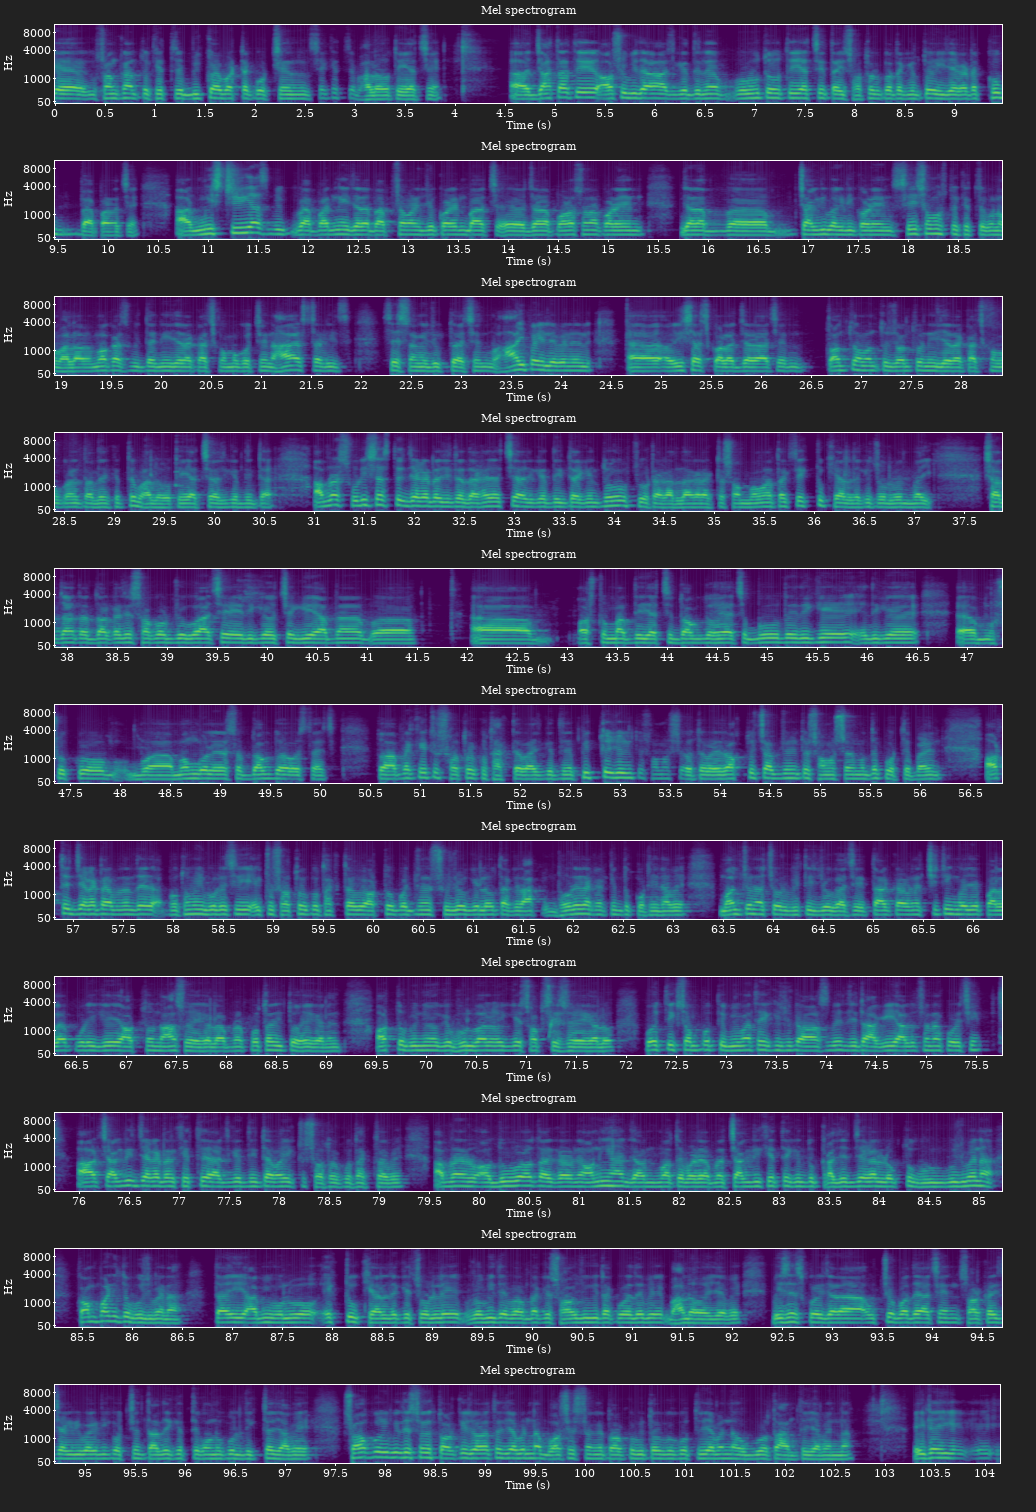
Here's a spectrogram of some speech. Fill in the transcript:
সংক্রান্ত ক্ষেত্রে বিক্রয় বার্তা করছেন, সেক্ষেত্রে ভালো হতে যাচ্ছে। যাতায়াতের অসুবিধা আজকের দিনে প্রভূত হতে যাচ্ছে, তাই সতর্কতা কিন্তু এই জায়গাটা খুব ব্যাপার আছে। আর মিস্টিরিয়াস ব্যাপার নিয়ে যারা ব্যবসা বাণিজ্য করেন বা যারা পড়াশোনা করেন, যারা চাকরি বাকরি করেন, সেই সমস্ত ক্ষেত্রে কোনো ভালো হবে মহাকাশ বিদ্যা নিয়ে যারা কাজকর্ম করছেন হায়ার স্টাডিজ সে সঙ্গে যুক্ত আছেন হাই ফাই লেভেলের রিসার্চ কলার যারা আছেন তন্ত্রমন্ত্র যন্ত্র নিয়ে যারা কাজকর্ম করেন তাদের ক্ষেত্রে ভালো হতে যাচ্ছে আজকের দিনটা। আপনার শরীর স্বাস্থ্যের জায়গাটা যেটা দেখা যাচ্ছে আজকের দিনটা কিন্তু চোট আঘাত লাগার একটা সম্ভাবনা থাকছে। একটু খেয়াল রেখে চলবেন ভাই। সাবধানতার দরকার আছে সকট যুগ আছে এদিকে হচ্ছে গিয়ে আপনার অষ্টম ভাব দিয়ে যাচ্ছে দগ্ধ হয়ে যাচ্ছে বুধ এদিকে এদিকে শুক্র আহ, মঙ্গল এরা সব দগ্ধ অবস্থায় আছে। তো আপনাকে একটু সতর্ক থাকতে হবে আজকের দিনে। পিত্তজনিত সমস্যা হতে পারে, রক্তচাপজনিত সমস্যার মধ্যে পড়তে পারেন। অর্থের জায়গাটা আপনাদের প্রথমেই বলেছি, একটু সতর্ক থাকতে হবে। অর্থ উপার্জনের সুযোগ এলেও তাকে ধরে রাখা কিন্তু কঠিন হবে। বঞ্চনা চোর ভীতির যোগ আছে। তার কারণে চিটিং বাজে পাল্লা পড়ে গিয়ে অর্থ নাশ হয়ে গেল, আপনার প্রতারিত হয়ে গেলেন। অর্থ বিনিয়োগে ভুলভাল হয়ে গিয়ে সব শেষ হয়ে গেল। পৈতৃক সম্পত্তি বিমা থেকে কিছুটা আসবে, যেটা আগেই আলোচনা করেছি। আর চাকরির জায়গাটার ক্ষেত্রে আজকের দিনটা ভাই একটু সতর্ক থাকতে হবে। আপনার দুর্বলতার কারণে অনীহা জন্মাতে পারে। আপনার চাকরির ক্ষেত্রে কিন্তু কাজের জায়গার লোক তো বুঝবে না কোম্পানি তো বুঝবে না। তাই আমি বলব, একটু খেয়াল রেখে চললে রবিদেব আপনাকে সহযোগিতা করে দেবে, ভালো হয়ে যাবে। বিশেষ করে যারা উচ্চ পদে আছেন, সরকারি চাকরি বাকরি করছেন, তাদের ক্ষেত্রে অনুকূল দিকটা যাবে। সহকর্মীদের সঙ্গে তর্কে জড়াতে যাবেন না, বসের সঙ্গে তর্ক বিতর্ক করতে যাবেন না, উগ্রতা আনতে যাবেন না। এইটাই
